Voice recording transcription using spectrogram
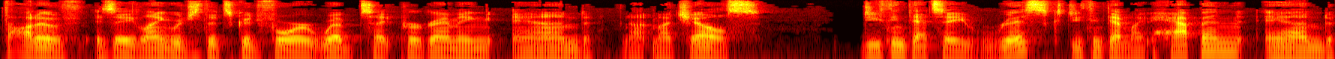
thought of as a language that's good for website programming and not much else. Do you think that's a risk? Do you think that might happen? And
